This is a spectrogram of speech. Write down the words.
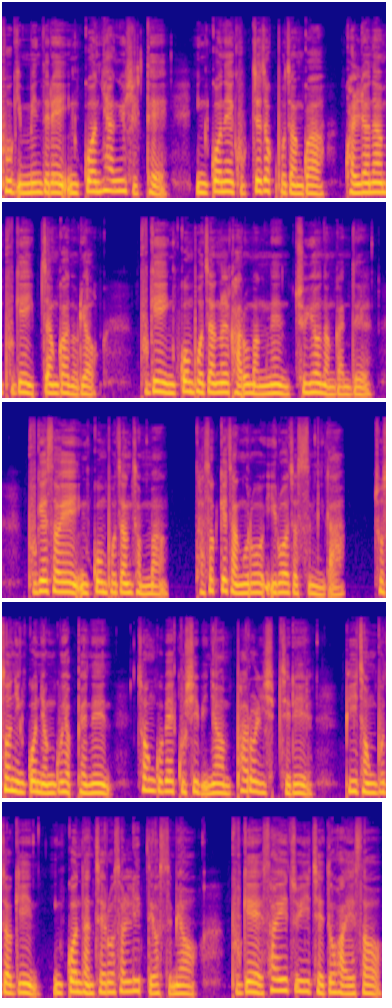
북인민들의 인권 향유 실태, 인권의 국제적 보장과 관련한 북의 입장과 노력, 북의 인권 보장을 가로막는 주요 난관들, 북에서의 인권 보장 전망 다섯 개 장으로 이루어졌습니다. 조선인권연구협회는 1992년 8월 27일 비정부적인 인권단체로 설립되었으며 북의 사회주의 제도화에서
